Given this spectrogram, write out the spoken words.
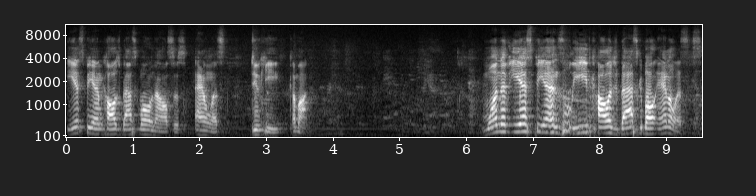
ESPN college basketball analysis analyst, Dookie, come on. One of ESPN's lead college basketball analysts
